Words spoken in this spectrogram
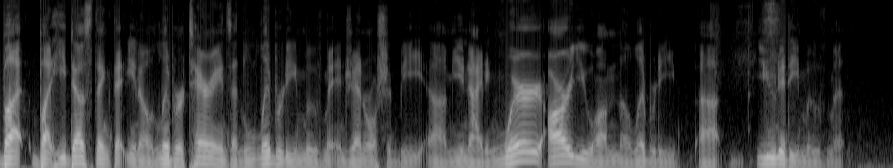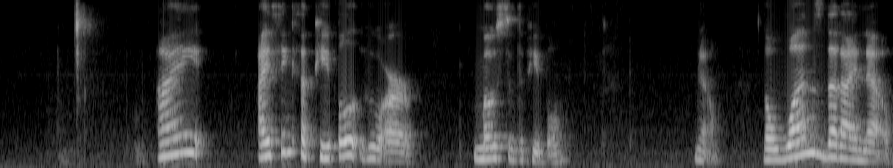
but but he does think that you know libertarians and liberty movement in general should be um, uniting. Where are you on the liberty uh, unity movement? I I think the people who are most of the people no the ones that I know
